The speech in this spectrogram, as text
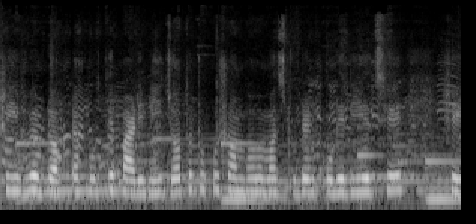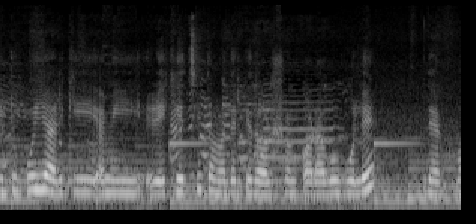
সেইভাবে ব্লগটা করতে পারিনি। যতটুকু সম্ভব আমার স্টুডেন্ট করে দিয়েছে, সেইটুকুই আর কি আমি রেখেছি, তোমাদেরকে দর্শন করাবো বলে। দেখো,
